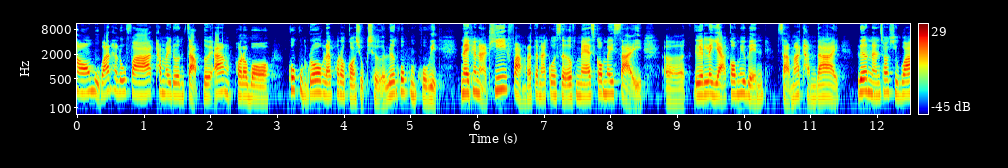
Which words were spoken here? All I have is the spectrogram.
น้องหมู่บ้านทะลุฟ้าทำไมโดนจับโดยอ้างพรบควบคุมโรคและพรกฉุกเฉินเรื่องควบคุมโควิด ในขณะที่ฝั่งรัตนโกเซิร์ฟแมสก็ไม่ใส่เว้นระยะก็ไม่เว้นสามารถทำได้ เรื่องนั้นชอบคิดว่า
